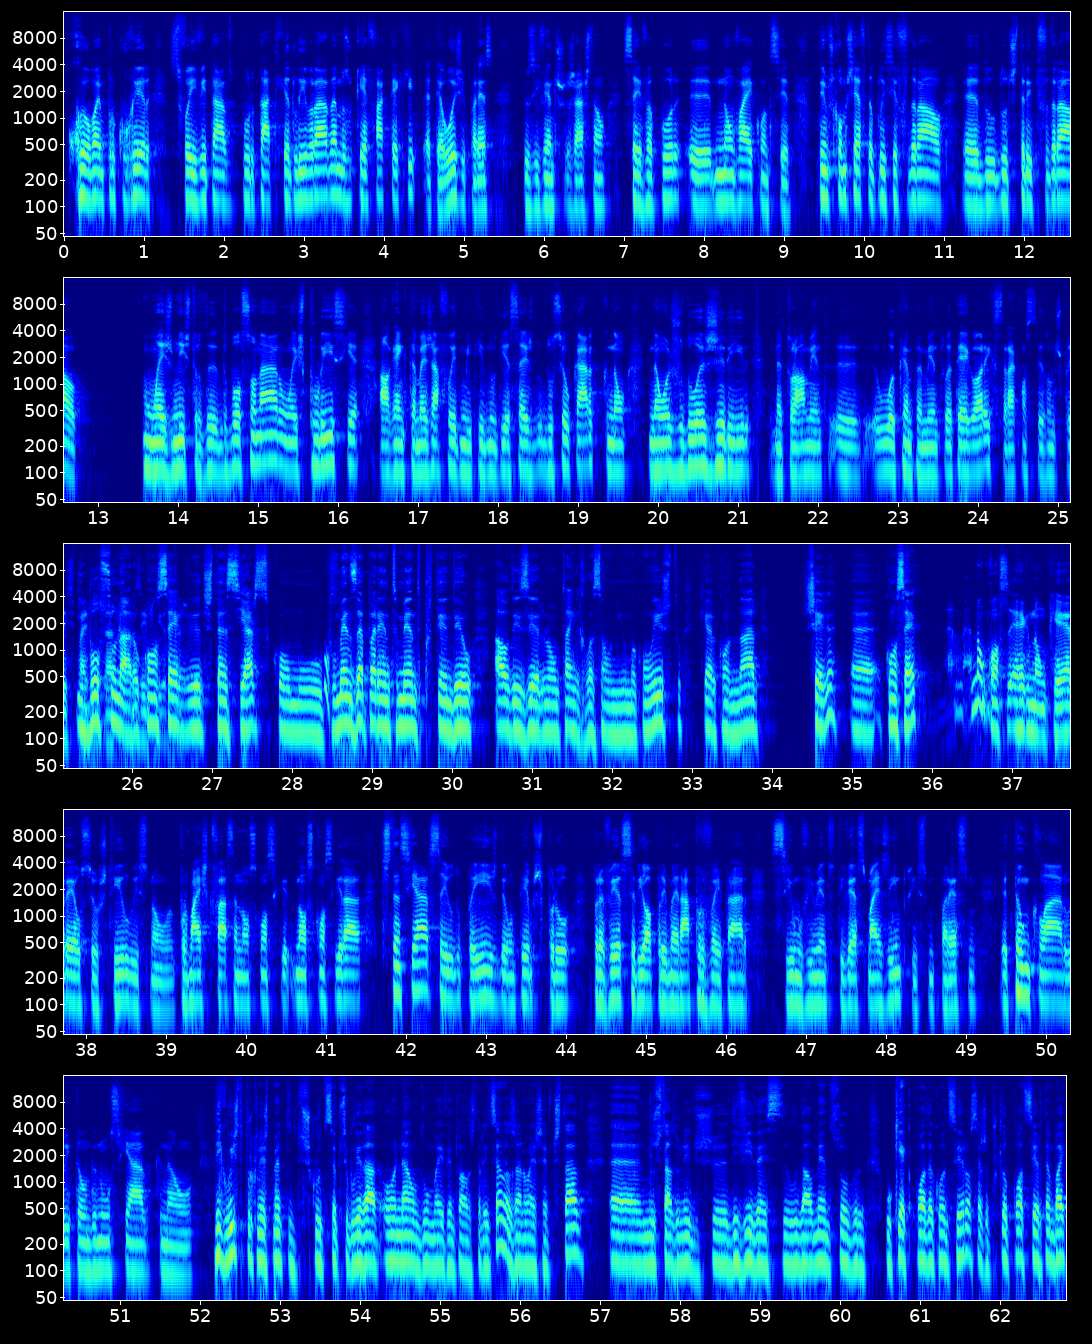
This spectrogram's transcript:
correu bem por correr, se foi evitado por tática deliberada, mas o que é facto é que, até hoje, parece que os eventos já estão sem vapor, eh, não vai acontecer. Temos como chefe da Polícia Federal eh, do, do Distrito Federal um ex-ministro de, de, Bolsonaro, um ex-polícia, alguém que também já foi demitido no dia 6 do, do, seu cargo, que não, não ajudou a gerir, naturalmente, eh, o acampamento até agora e que será com certeza um dos principais... E Bolsonaro consegue distanciar-se, como pelo menos aparentemente pretendeu, ao dizer não tenho relação nenhuma com isto, quer condenar, Chega? Uh, consegue? Não consegue, não quer, é o seu estilo, isso não, por mais que faça, não se, conseguir, não se conseguirá distanciar, saiu do país, deu um tempo, esperou para ver, seria o primeiro a aproveitar se o movimento tivesse mais ímpeto, isso me parece-me eh, tão claro e tão denunciado que não... Digo isto porque neste momento discute-se a possibilidade ou não de uma eventual extradição, ele já não é chefe de Estado, uh, nos Estados Unidos dividem-se legalmente sobre o que é que pode acontecer, ou seja, porque ele pode ser também...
